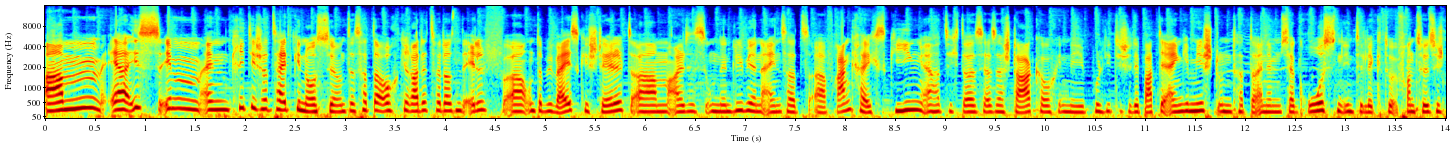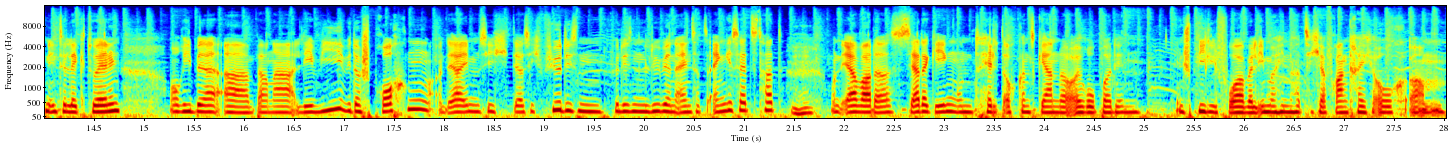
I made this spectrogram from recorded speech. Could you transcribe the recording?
Ähm, er ist eben ein kritischer Zeitgenosse und das hat er auch gerade 2011 äh, unter Beweis gestellt, ähm, als es um den Libyen-Einsatz äh, Frankreichs ging. Er hat sich da sehr, sehr stark auch in die politische Debatte eingemischt und hat da einem sehr großen Intellektu französischen Intellektuellen, Henri äh, Bernard Lévy, widersprochen, der eben sich, der sich für diesen, für diesen Libyen-Einsatz eingesetzt hat. Und er war da sehr dagegen und hält auch ganz gern der Europa den, den Spiegel vor, weil immerhin hat sich ja Frankreich auch ähm,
